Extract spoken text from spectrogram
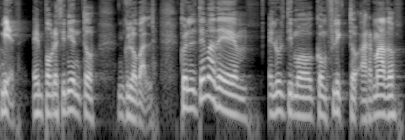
Bien, empobrecimiento global. Con el tema de el último conflicto armado,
